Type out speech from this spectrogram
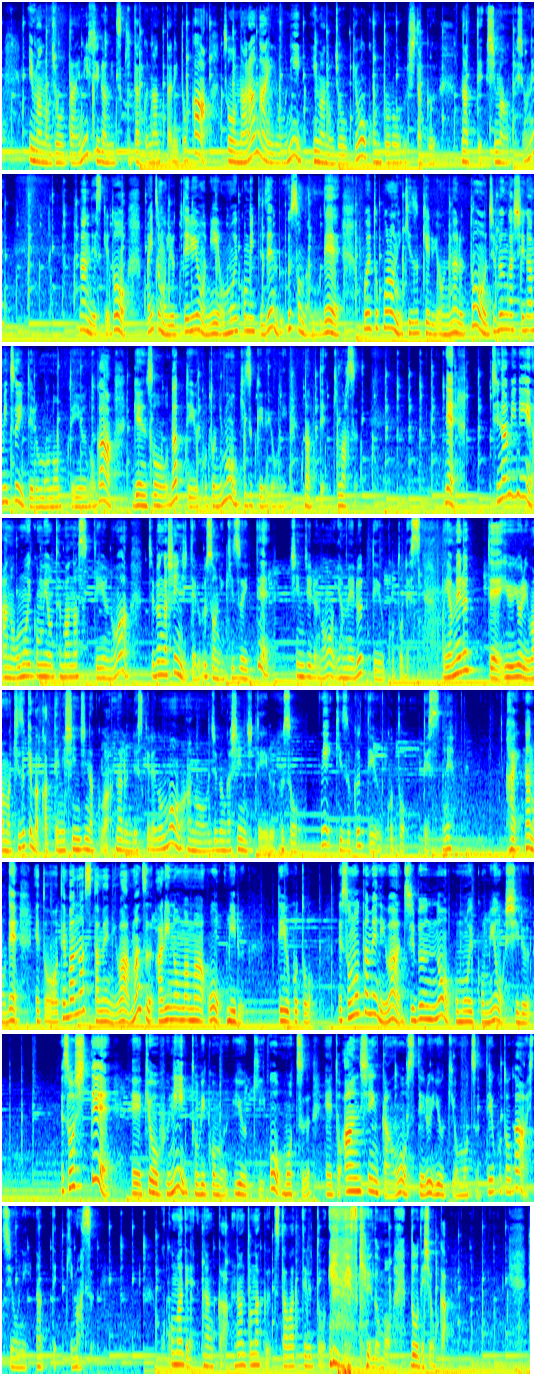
今の状態にしがみつきたくなったりとかそうならないように今の状況をコントロールしたくなってしまうんですよね。なんですけど、まあ、いつも言ってるように思い込みって全部嘘なのでこういうところに気づけるようになると自分がしがみついてるものっていうのが幻想だっていうことにも気づけるようになってきます。でちなみにあの思い込みを手放すっていうのは自分が信じてる嘘に気づいて信じるのをやめるっていうことです。やめるっていうよりは、まあ、気づけば勝手に信じなくはなるんですけれどもあの自分が信じている嘘に気づくっていうことですね。はい、なので、えっと、手放すためにはまずありのままを見るっていうことでそのためには自分の思い込みを知るそしてえー、恐怖に飛び込む勇気を持つ、えーと、安心感を捨てる勇気を持つっていうことが必要になってきます。ここまでなんかなんとなく伝わってるといいんですけれどもどうでしょうか？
